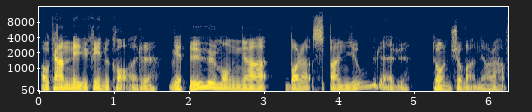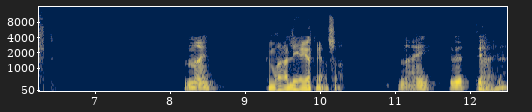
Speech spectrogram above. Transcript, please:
Och han är ju kvinnokar. Vet du hur många bara spanjorer Don Giovanni har haft? Nej. Hur många han legat med alltså? Nej, det vet jag Nej. inte.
